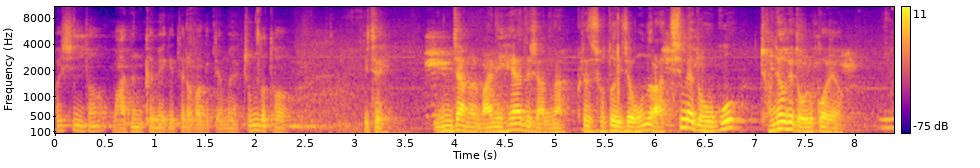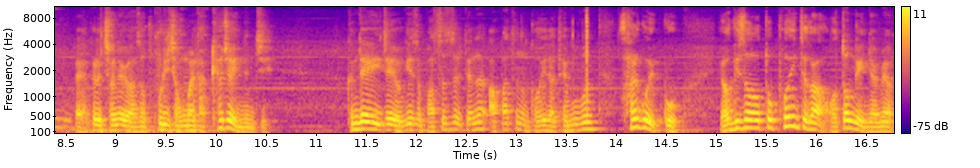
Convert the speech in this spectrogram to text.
훨씬 더 많은 금액이 들어가기 때문에 좀더더 이제 임장을 많이 해야 되지 않나. 그래서 저도 이제 오늘 아침에도 오고 저녁에도 올 거예요. 음. 네, 그래서 저녁에 와서 불이 정말 다 켜져 있는지. 근데 이제 여기서 봤었을 때는 아파트는 거의 다 대부분 살고 있고 여기서 또 포인트가 어떤 게 있냐면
